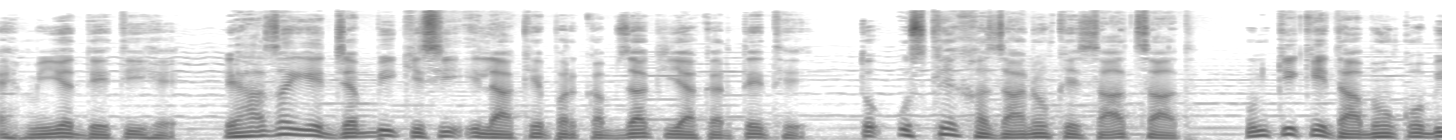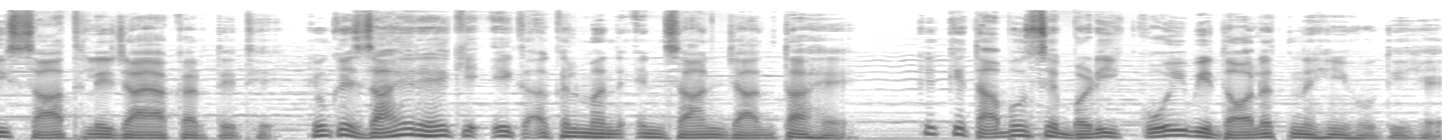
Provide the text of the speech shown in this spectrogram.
अहमियत देती है। लिहाजा ये जब भी किसी इलाके पर कब्जा किया करते थे तो उसके खजानों के साथ साथ उनकी किताबों को भी साथ ले जाया करते थे। क्योंकि ज़ाहिर है कि एक अक्लमंद इंसान जानता है कि किताबों से बड़ी कोई भी दौलत नहीं होती है।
